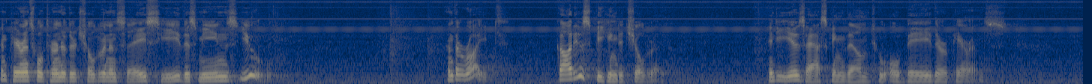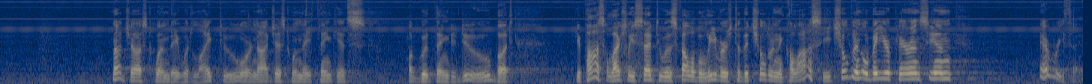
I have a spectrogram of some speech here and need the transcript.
And parents will turn to their children and say, See, this means you. And they're right. God is speaking to children, and He is asking them to obey their parents. Not just when they would like to, or not just when they think it's a good thing to do, but the apostle actually said to his fellow believers, to the children in Colossae, Children, obey your parents in everything.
